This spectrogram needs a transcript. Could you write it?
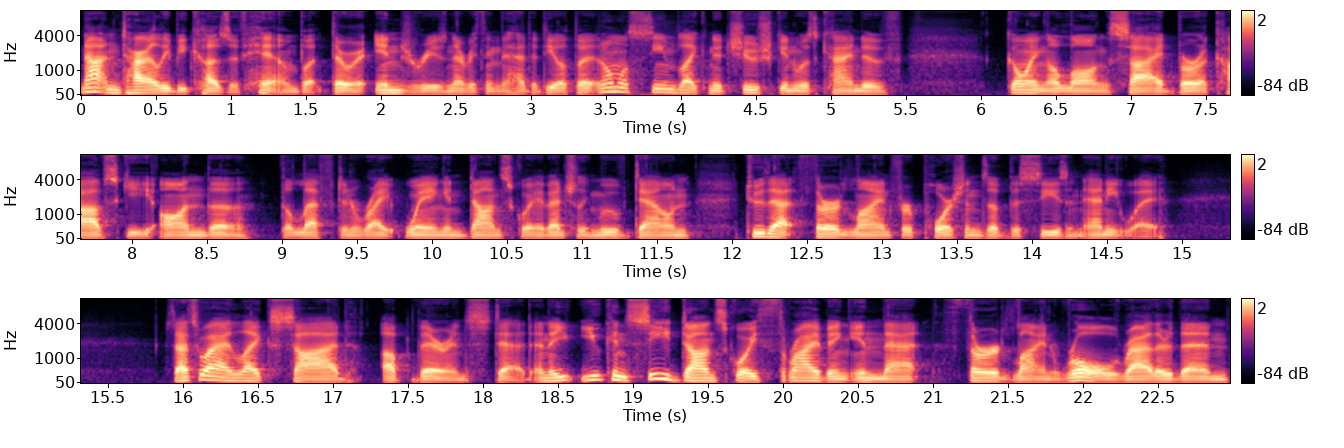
not entirely because of him, but there were injuries and everything they had to deal with. But it almost seemed like Nichushkin was kind of going alongside Burakovsky on the, the left and right wing, and Donskoi eventually moved down to that third line for portions of the season anyway. So that's why I like Saad up there instead. And you can see Donskoi thriving in that third line role rather than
